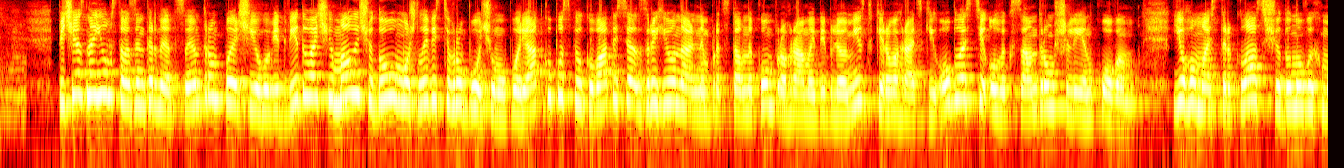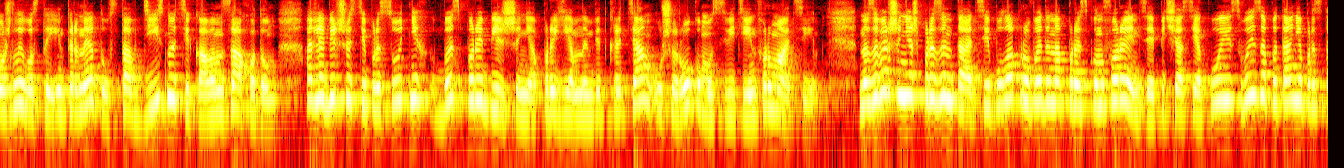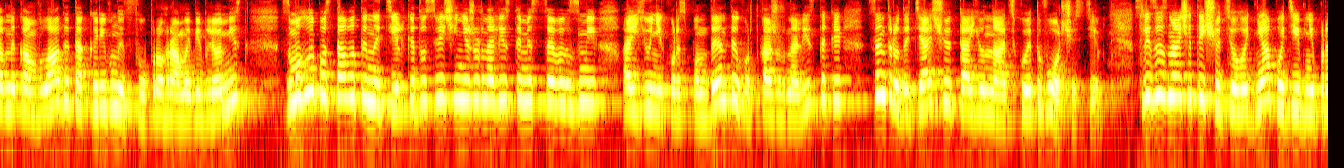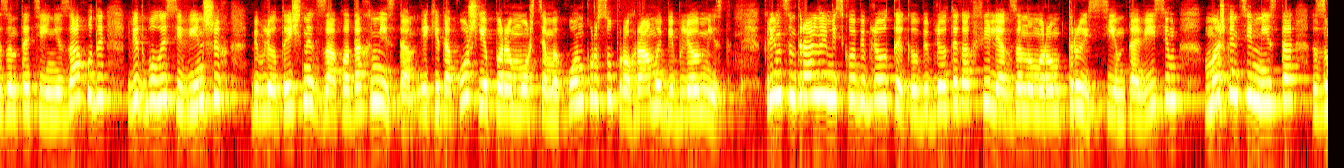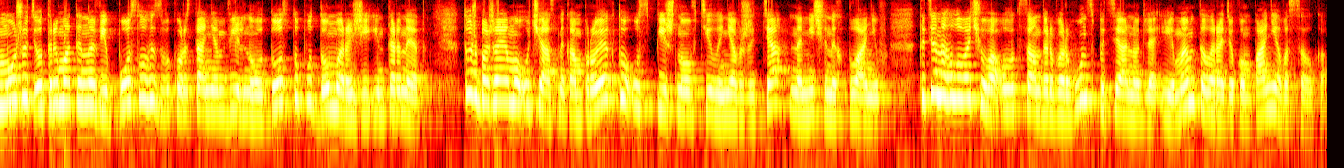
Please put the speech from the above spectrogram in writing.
Під час знайомства з інтернет-центром перші його відвідувачі мали чудову можливість в робочому порядку поспілкуватися з регіональним представником програми «Бібліоміст» в Кіровоградській області Олександром Шлієнковим. Його майстер-клас щодо нових можливостей інтернету став дійсно цікавим заходом, а для більшості присутніх без перебільшення приємним відкриттям у широкому світі інформації. На завершення ж презентації була проведена прес-конференція, під час якої свої запитання представникам влади та керівництву програми «Бібліоміст» змогли поставити не тільки досвідчені журналісти місцевих ЗМІ, а й юні кореспонденти гуртка журналістики Центру дитячої та юнацької творчості. Слід зазначити, що цього дня подібні презентаційні заходи відбулися в інших бібліотечних закладах міста, які також є переможцями конкурсу програми «Бібліоміст». Крім центральної міської бібліотеки, у бібліотеках філіях за номером 3, 7 та 8 мешканці міста зможуть отримати нові послуги з використанням вільного доступу до мережі інтернет. Тож бажаємо учасникам проекту успішного втілення в життя намічених планів. Тетяна Головачова, Олександр Вергун спеціально для ІММ телерадіокомпанія Веселка.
